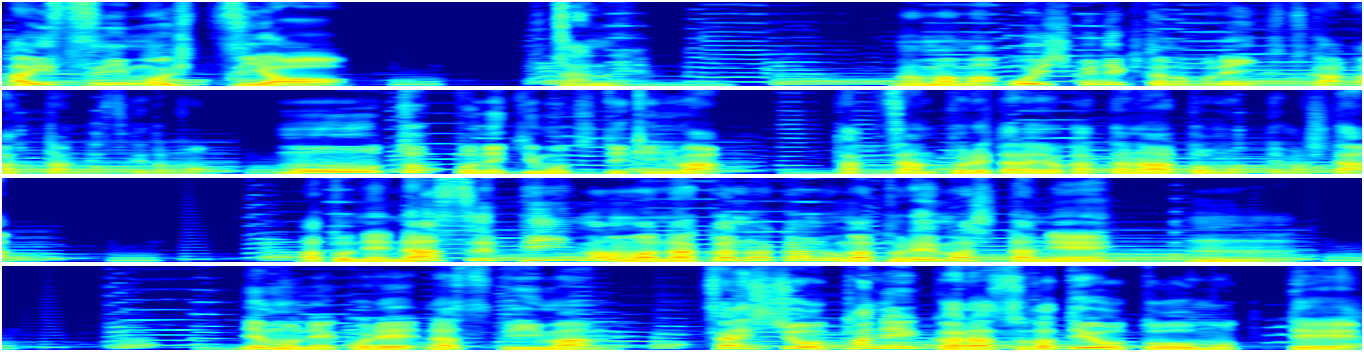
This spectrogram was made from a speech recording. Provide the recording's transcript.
排水も必要。残念。まあまあまあ美味しくできたのもねいくつかあったんですけどももうちょっとね気持ち的にはたくさん取れたらよかったなと思ってました。あとねナスピーマンはなかなかのが取れましたね。うん。でもねこれナスピーマン最初種から育てようと思って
